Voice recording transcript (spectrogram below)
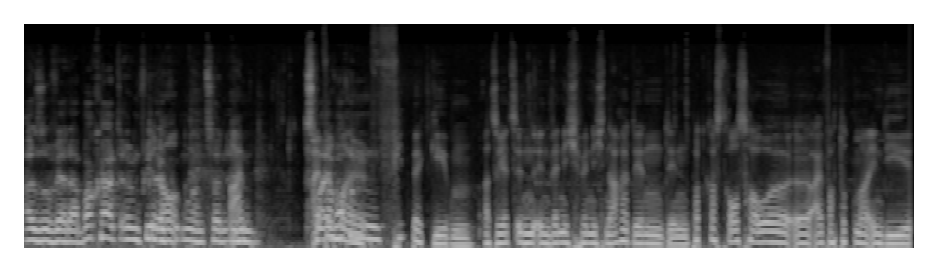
Also wer da Bock hat, irgendwie, genau. da gucken wir uns dann in zwei einfach Wochen mal Feedback geben. Also jetzt in, in, wenn ich wenn ich nachher den den Podcast raushaue, äh, einfach dort mal in die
